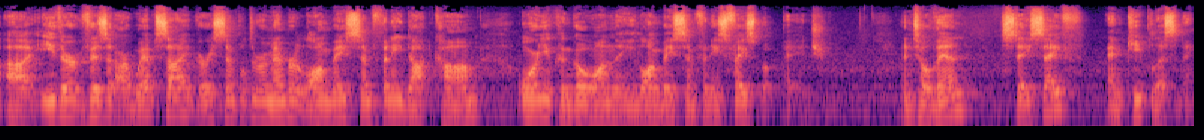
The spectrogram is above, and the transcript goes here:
uh, either visit our website, very simple to remember, longbaysymphony.com, or you can go on the Long Bay Symphony's Facebook page. Until then, stay safe and keep listening.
